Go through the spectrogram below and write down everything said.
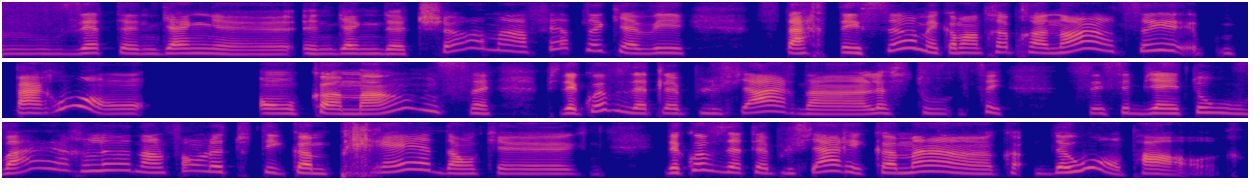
vous êtes une gang, une gang de chums, en fait, là, qui avait starté ça, mais comme entrepreneur, par où on, on commence? Puis de quoi vous êtes le plus fier dans là, c'est bientôt ouvert, là, dans le fond, là, tout est comme prêt. Donc, de quoi vous êtes le plus fier et comment de où on part?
